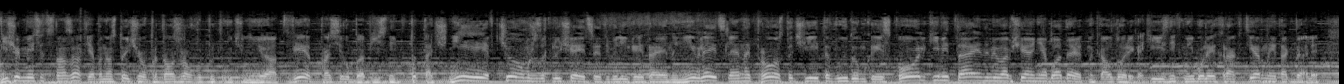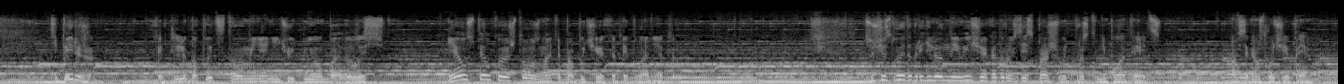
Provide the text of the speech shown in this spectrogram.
Еще месяц назад я бы настойчиво продолжал выпытывать у нее ответ, просил бы объяснить поточнее, в чем же заключается эта великая тайна, не является ли она просто чьей-то выдумкой, и сколькими тайнами вообще они обладают на колдоре, какие из них наиболее характерны и так далее. Теперь же Хоть любопытство у меня ничуть не убавилось, я успел кое-что узнать об обычаях этой планеты. Существуют определенные вещи, о которых здесь спрашивать просто не полагается. Во всяком случае, прямо.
